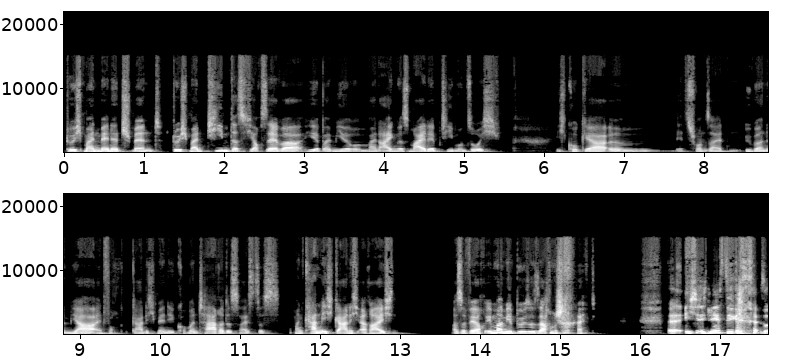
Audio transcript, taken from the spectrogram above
durch mein Management, durch mein Team, das ich auch selber hier bei mir, mein eigenes MyLab-Team und so. Ich, ich gucke ja ähm, jetzt schon seit über einem Jahr einfach gar nicht mehr in die Kommentare. Das heißt, dass man kann mich gar nicht erreichen. Also wer auch immer mir böse Sachen schreibt, äh, ich, ich lese die, also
